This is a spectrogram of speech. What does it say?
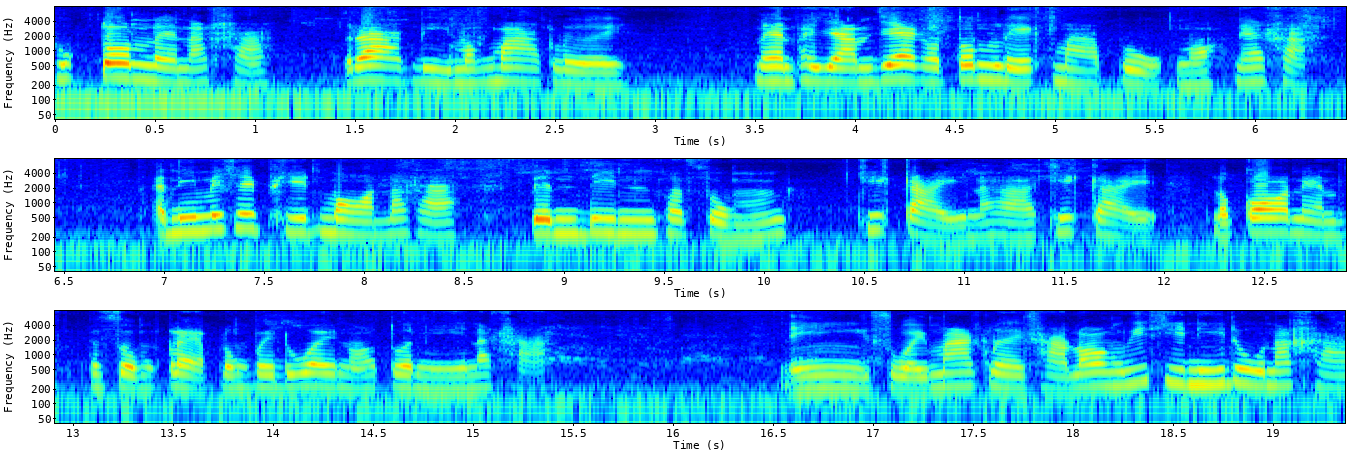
ทุกต้นเลยนะคะ รากดีมากๆเลย แมนพยายามแยกเอาต้นเล็กมาปลูกเนาะเนี่ยค่ะ อันนี้ไม่ใช่พีทมอนนะคะ เป็นดินผสมขี้ไก่นะคะ ขี้ไก่ แล้วก็แนนผสมแกลบลงไปด้วยเนาะตัวนี้นะคะ นี่สวยมากเลยค่ะ ลองวิธีนี้ดูนะคะ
